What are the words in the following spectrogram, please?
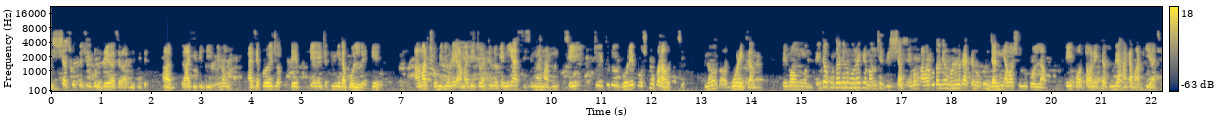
বিশ্বাস করতে শুরু করল দেব আছে রাজনীতিতে রাজনীতিবিদ এবং অ্যাজ এ প্রয়োজক দেবকে এটা তুমি যেটা বললে যে আমার ছবি জোরে আমার যে চরিত্রগুলোকে নিয়ে আসছি সিনেমার মাধ্যমে, সেই চরিত্রগুলো ধরে প্রশ্ন করা হচ্ছে। বোর্ড এক্সামে এবং এটাও কোথাও যেন মনে হয় মানুষের বিশ্বাস এবং আমার কোথাও যেন মনে হলো একটা নতুন জার্নি আবার শুরু করলাম। এই পথটা অনেকটা দূরে হাঁটা বাকি আছে।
